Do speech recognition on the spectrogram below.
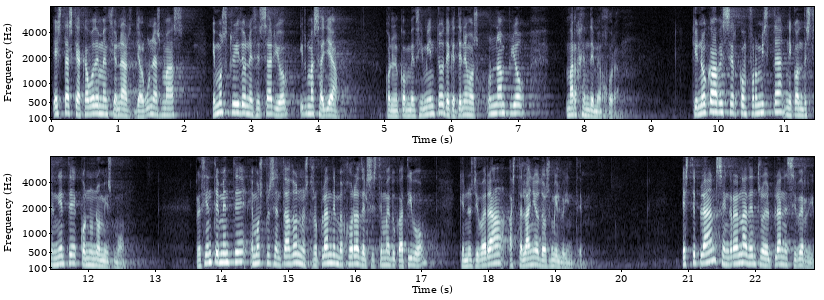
estas que acabo de mencionar y algunas más, hemos creído necesario ir más allá con el convencimiento de que tenemos un amplio margen de mejora, que no cabe ser conformista ni condescendiente con uno mismo. Recientemente hemos presentado nuestro plan de mejora del sistema educativo, que nos llevará hasta el año 2020. Este plan se engrana dentro del plan ESIBERRI,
